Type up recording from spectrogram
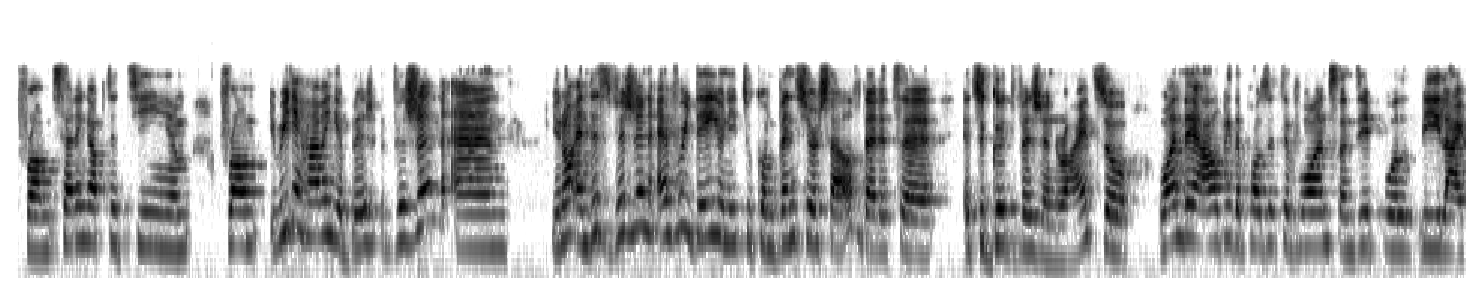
from setting up the team, from really having a vision and you know and this vision every day you need to convince yourself that it's a it's a good vision right? So one day i'll be the positive one sandeep will be like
